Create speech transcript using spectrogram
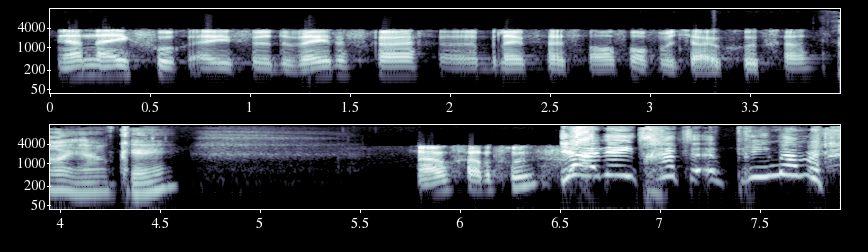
Ja, nee, ik vroeg even de wedervraag, uh, beleefdheidshalve, of het jou ook goed gaat. Oh ja, oké. Nou, gaat het goed? Ja, nee, het gaat eh, prima. maar-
